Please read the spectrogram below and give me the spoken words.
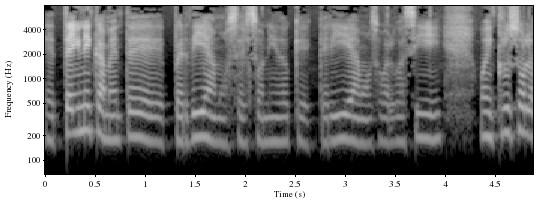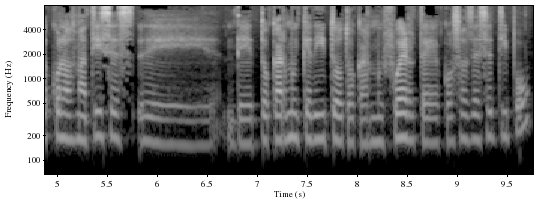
eh, técnicamente perdíamos el sonido que queríamos o algo así, o incluso con los matices de, tocar muy quedito, tocar muy fuerte, cosas de ese tipo,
